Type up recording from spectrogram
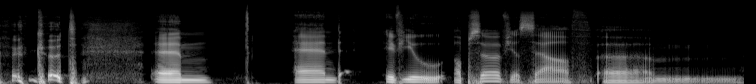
Good. Um, and if you observe yourself, um,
